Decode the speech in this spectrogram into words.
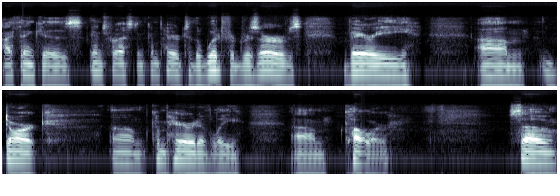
I think is interesting compared to the Woodford Reserves, very um, dark um, comparatively um, color. So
